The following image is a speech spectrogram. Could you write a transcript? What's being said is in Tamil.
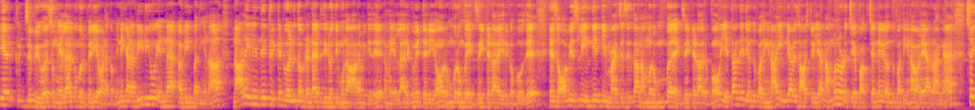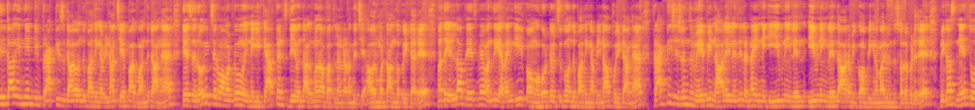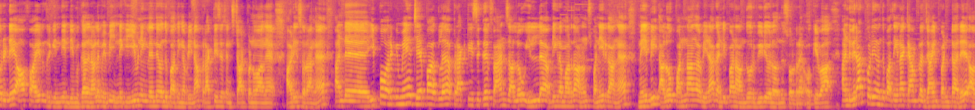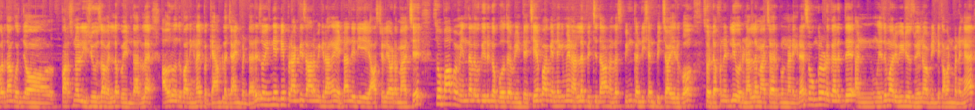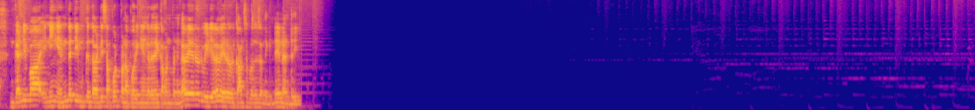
டியர் கிரிக்ஸ் வியூவர்ஸ் உங்கள் எல்லாருக்கும் ஒரு பெரிய வணக்கம். இன்றைக்கான வீடியோ என்ன அப்படின்னு பார்த்தீங்கன்னா நாளையிலேருந்து கிரிக்கெட் வேர்ல்டு கப் ரெண்டாயிரத்தி இருபத்தி மூணு ஆரம்பிக்குது. நம்ம எல்லாருக்குமே தெரியும். ரொம்ப ரொம்ப எக்ஸைட்டடாக இருக்க போது எஸ் ஆப்வியஸ்லி இந்தியன் டீம் மேட்சஸுக்கு தான் நம்ம ரொம்ப எக்ஸைட்டடாக இருப்போம். எட்டாம் தேதி வந்து பார்த்தீங்கன்னா இந்தியா விஸ் ஆஸ்திரேலியா நம்மளோட சேப்பாக் சென்னையில் வந்து பார்த்தீங்கன்னா விளையாடுறாங்க. ஸோ இதுக்காக இந்தியன் டீம் ப்ராக்டிஸுக்காக வந்து பார்த்தீங்க அப்படின்னா சேப்பாக் வந்துட்டாங்க. எஸ் ரோஹித் சர்மா மட்டும் இன்னைக்கு கேப்டன்ஸ் டே வந்து அகமதாபாத்தில் நடந்துச்சு. அவர் மட்டும் அங்கே போயிட்டாரு. மற்ற எல்லா பிளேயர்ஸுமே வந்து இறங்கி இப்போ அவங்க ஹோட்டல்ஸுக்கும் வந்து பார்த்தீங்க அப்படின்னா போயிட்டாங்க. ப்ராக்டிஸ் செஷன்ஸ் மேபி நாளையிலேருந்து இல்லைன்னா இன்னைக்கு ஈவினிங்லேருந்து ஈவினிங்லேருந்து ஆரம்பிக்கும் அப்படிங்கிற மாதிரி வந்து சொல்லப்படுது. பிகாஸ் நேற்று ஒரு டே ஆஃப் ஆயிருந்திருக்கு இந்தியன் டீமுக்கு அதனால மேபி இன்னைக்கு ஈவினிங்லேருந்தே வந்து பார்த்தீங்க அப்படின்னா ப்ராக்டிஸ் செஷன் ஸ்டார்ட் பண்ணுவாங்க அப்படின்னு சொல்கிறாங்க அண்டு இப்போ வரைக்குமே சேப்பாக்கில் ப்ராக்டிஸுக்கு ஃபேன்ஸ் அலோவ் இல்லை அப்படிங்கிற மாதிரி தான் அனௌன்ஸ் பண்ணியிருக்காங்க. மேபி அலோவ் பண்ணாங்க அப்படின்னா கண்டிப்பாக நான் வந்து ஒரு வீடியோவில் வந்து சொல்கிறேன் ஓகேவா அண்ட் விராட் கோலி வந்து பார்த்தீங்கன்னா கேம்பில் ஜாயின் பண்ணிட்டாரு. அவர் தான் கொஞ்சம் பர்சனல் இஷ்யூஸாக வெளில போயிருந்தார்ல அவர் வந்து பார்த்தீங்கன்னா இப்போ கேம்பில் ஜாயின் பண்ணிட்டாரு. ஸோ இந்தியன் டீம் ப்ராக்டிஸ் ஆரம்பிக்கிறாங்க. எட்டாம் தேதி ஆஸ்திரேலியாவோட மேட்ச் ஸோ பார்ப்போம் எந்த அளவுக்கு இருக்க போகுது அப்படின்ட்டு. சேப்பாக் என்றைக்குமே நல்ல பிச்சு தான். நல்ல ஸ்பின் கண்டிஷன் பிச்சாக இருக்கும். ஸோ டெஃபினெட்லி ஒரு நல்ல மேட்சாக இருக்கும்னு நினைக்கிறேன். ஸோ உங்களோட கருத்து அண்ட் எது மாதிரி வீடியோஸ் வேணும் அப்படின்ட்டு கமெண்ட் பண்ணுங்கள் கண்டிப்பாக நீங்கள் எந்த டீமுக்கு இந்த வாட்டி சப்போர்ட் பண்ண போறீங்கிறதையும் கமெண்ட் பண்ணுங்கள் வேற ஒரு வீடியோவில் வேற ஒரு கான்செப்ட் வந்து சந்திக்கின்றேன். நன்றி.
